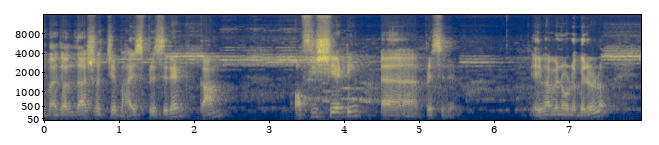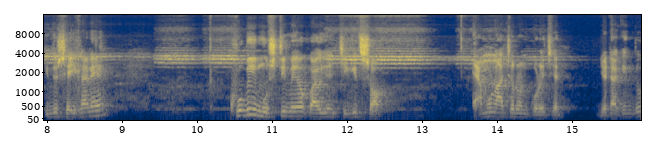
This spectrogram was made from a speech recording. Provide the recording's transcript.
হিমাচল দাস হচ্ছে vice president cum officiating president এইভাবে নোট বেরোলো। কিন্তু সেইখানে খুবই মুষ্টিমেয় কয়েকজন চিকিৎসক এমন আচরণ করেছেন যেটা কিন্তু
